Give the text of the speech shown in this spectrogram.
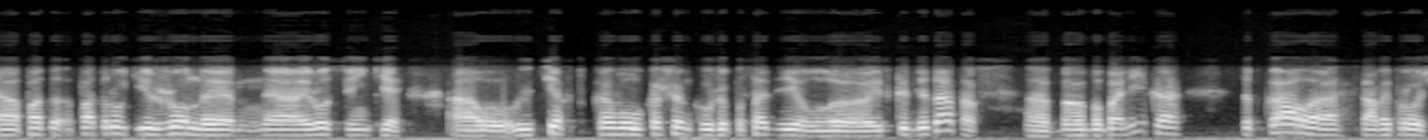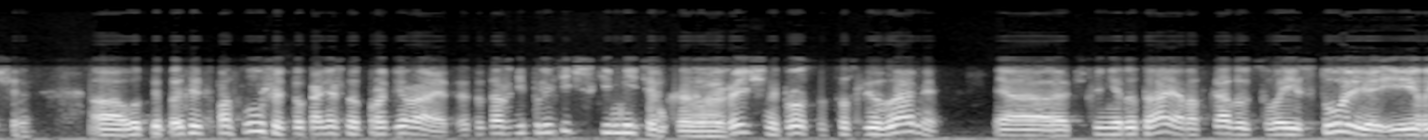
под, подруги жены э, и родственники а тех, кого Лукашенко уже посадил э, из кандидатов, э, Бабарика, Цепкала там и прочее, а вот если их послушать, то, конечно, пробирает. Это даже не политический митинг. Э, женщины просто со слезами, чуть ли не рыдая, рассказывают свои истории и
